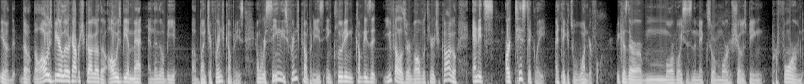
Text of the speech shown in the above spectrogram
You know, th- there'll, there'll always be a Lyric Opera Chicago, there'll always be a Met, and then there'll be a bunch of fringe companies. And we're seeing these fringe companies, including companies that you fellows are involved with here in Chicago. And it's artistically, I think it's wonderful because there are more voices in the mix or more shows being performed.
